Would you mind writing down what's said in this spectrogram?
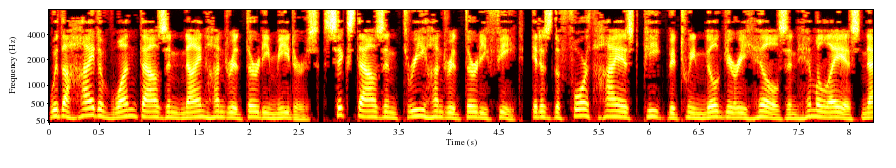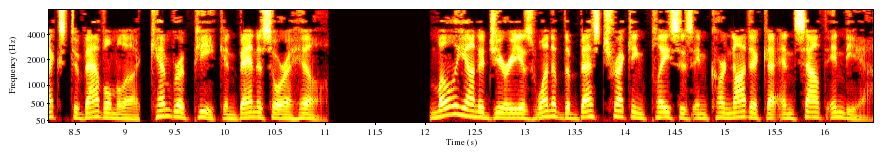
With a height of 1,930 metres 6,330 feet, it is the fourth highest peak between Nilgiri Hills and Himalayas next to Vavilmala, Chembra Peak and Banasura Hill. Mullayanagiri is one of the best trekking places in Karnataka and South India.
